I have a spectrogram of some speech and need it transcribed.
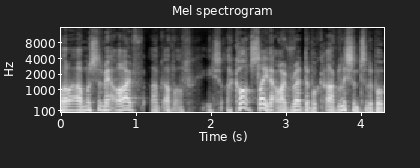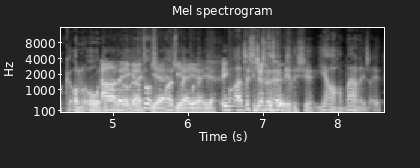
Well, I must admit, I've, I've, I've, I can't say that I've read the book. I've listened to the book on audio. Ah, there you go. Yeah, yeah, yeah, yeah. I listened Just to it earlier good. this year. Yeah, oh, man, it's, it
